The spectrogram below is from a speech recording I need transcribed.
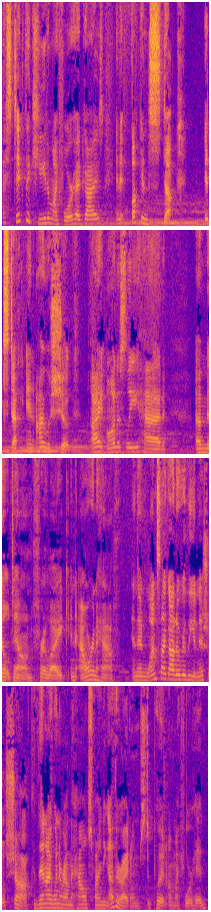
I stick the key to my forehead guys and it fucking stuck. It stuck and i was shook. I honestly had a meltdown for like an hour and a half. And then once I got over the initial shock, then I went around the house finding other items to put on my forehead.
